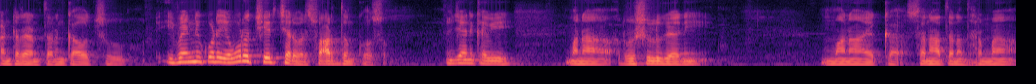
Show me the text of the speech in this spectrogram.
అంటరానితనం కావచ్చు ఇవన్నీ కూడా ఎవరో చేర్చారు వారి స్వార్థం కోసం. నిజానికి అవి మన ఋషులు కానీ మన యొక్క సనాతన ధర్మ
